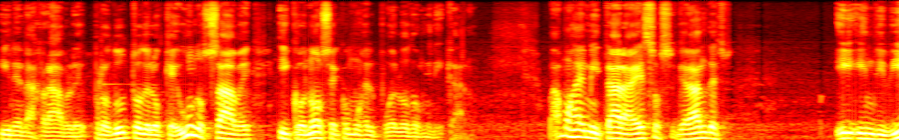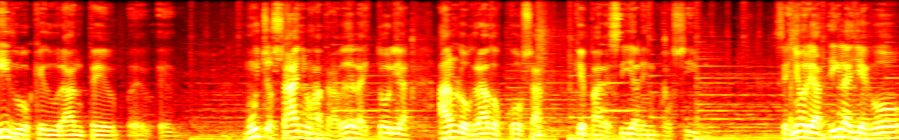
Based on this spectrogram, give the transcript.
inenarrables, producto de lo que uno sabe y conoce como es el pueblo dominicano. Vamos a imitar a esos grandes individuos que durante eh, eh, muchos años a través de la historia han logrado cosas que parecían imposibles. Señores, Atila llegó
